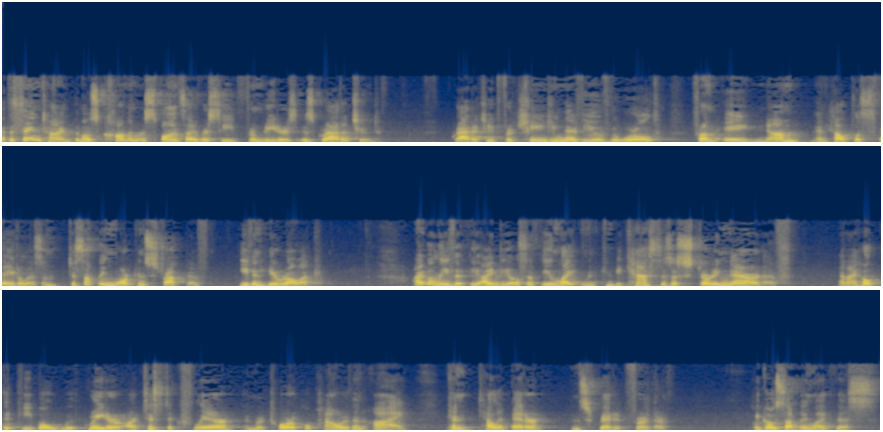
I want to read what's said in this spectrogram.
At the same time, the most common response I've received from readers is gratitude. Gratitude for changing their view of the world from a numb and helpless fatalism to something more constructive, even heroic. I believe that the ideals of the Enlightenment can be cast as a stirring narrative, and I hope that people with greater artistic flair and rhetorical power than I can tell it better and spread it further. It goes something like this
